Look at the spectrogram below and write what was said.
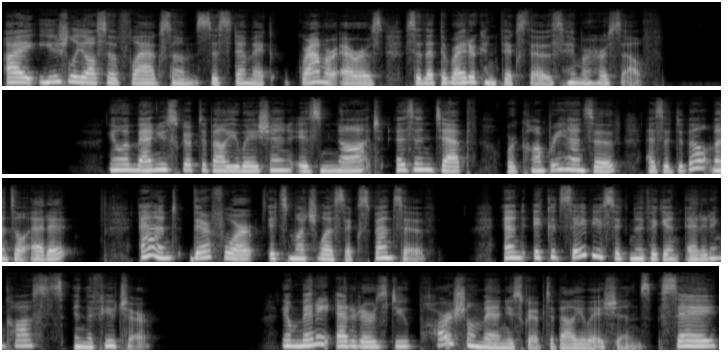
I usually also flag some systemic grammar errors so that the writer can fix those him or herself. You know, a manuscript evaluation is not as in depth or comprehensive as a developmental edit, and therefore it's much less expensive. And it could save you significant editing costs in the future. Know, many editors do partial manuscript evaluations, say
